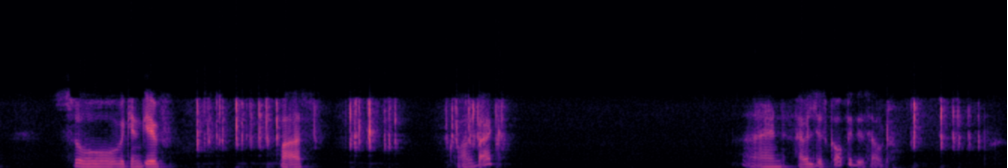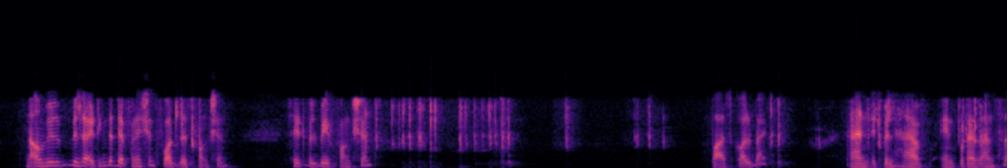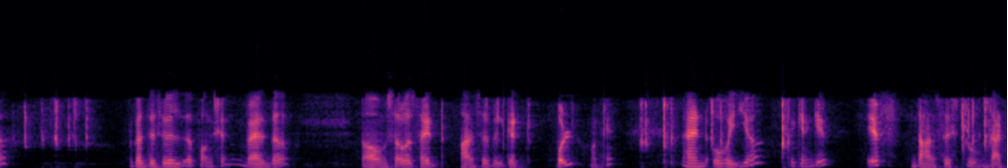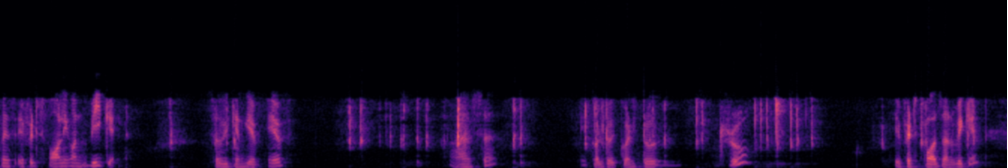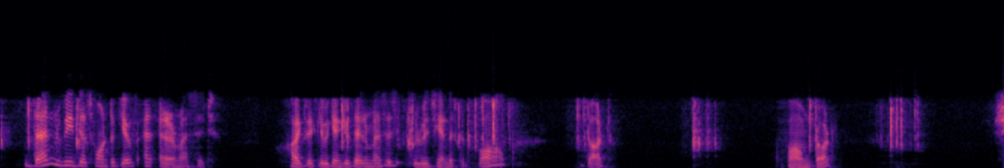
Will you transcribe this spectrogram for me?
so we can give pass callback and I will just copy this out. Now we'll be writing the definition for this function. So it will be function pass callback and it will have input as answer. Because this is the function where the um, server side answer will get pulled okay? And over here we can give if the answer is true. That means if it's falling on weekend. So we can give if answer equal to equal to true. If it falls on weekend then we just want to give an error message. How exactly we can give the error message? It will be g underscore form dot form dot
